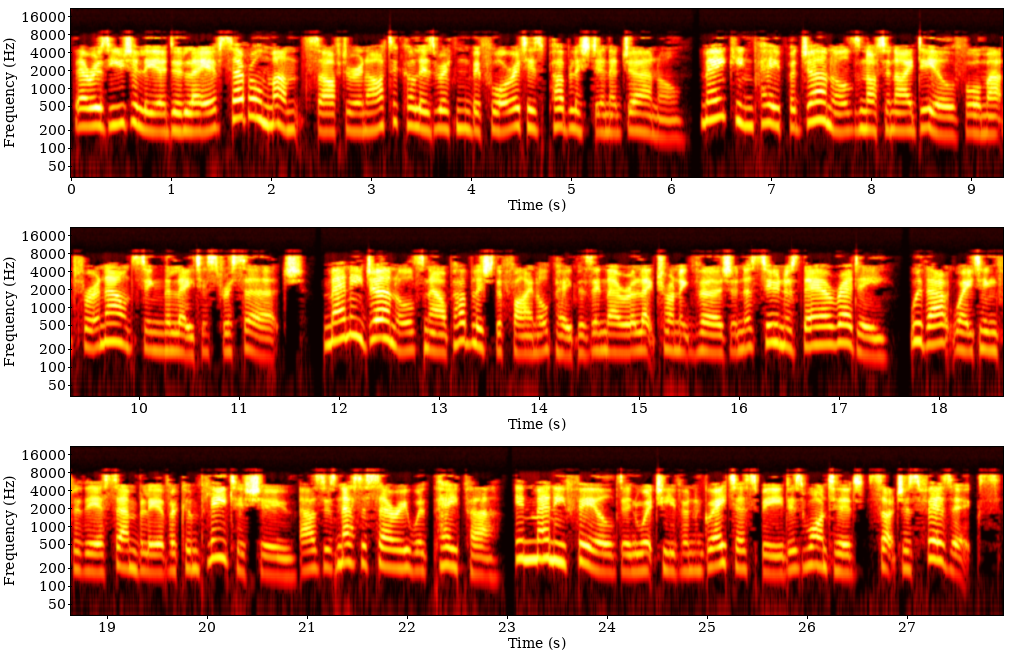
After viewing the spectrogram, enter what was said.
There is usually a delay of several months after an article is written before it is published in a journal, making paper journals not an ideal format for announcing the latest research. Many journals now publish the final papers in their electronic version as soon as they are ready, without waiting for the assembly of a complete issue, as is necessary with paper. In many fields in which even greater speed is wanted, such as physics,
